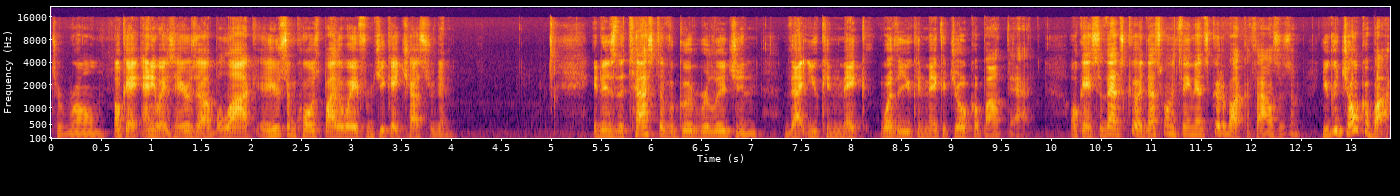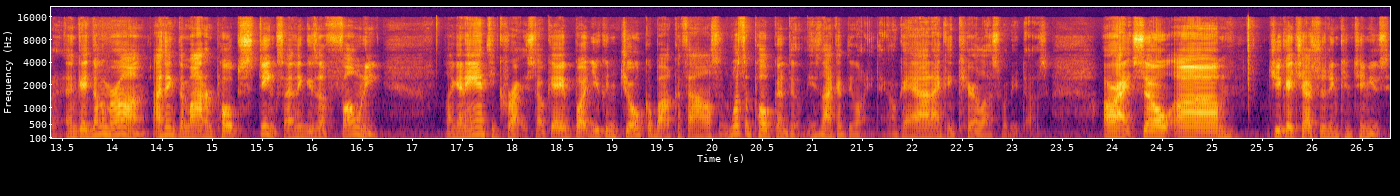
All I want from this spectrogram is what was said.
to Rome. Okay, anyways, here's uh, Belloc. Here's some quotes, by the way, from G.K. Chesterton. It is the test of a good religion that you can make whether you can make a joke about that. Okay, so that's good. That's one thing that's good about Catholicism. You could joke about it. Okay, don't get me wrong. I think the modern Pope stinks. I think he's a phony, like an antichrist. Okay, but you can joke about Catholicism. What's the Pope gonna do? He's not gonna do anything. Okay, and I could care less what he does. All right, so um, G.K. Chesterton continues.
